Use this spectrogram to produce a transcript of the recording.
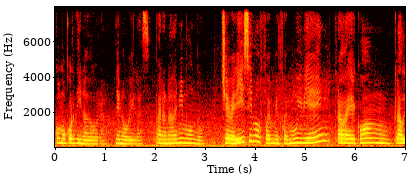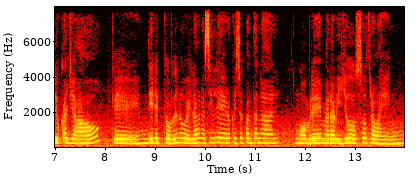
como coordinadora de novelas. Para nada en mi mundo. Chéverísimo, fue, me fue muy bien. Trabajé con Claudio Callao, que es un director de novelas brasilero que hizo El Pantanal. Un hombre maravilloso, trabajé en,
